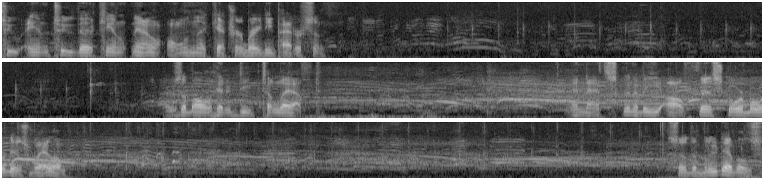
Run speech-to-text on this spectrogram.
Two and to the count now on the catcher Brady Patterson. There's a ball headed deep to left. And that's going to be off the scoreboard as well. So the Blue Devils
